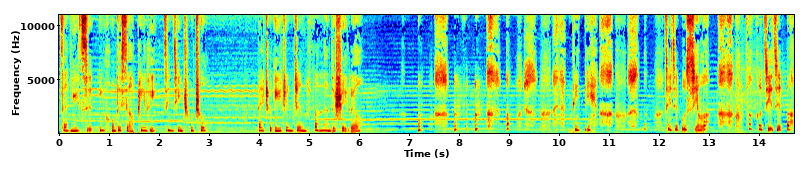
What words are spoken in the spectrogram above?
在女子殷红的小臂里进进出出。带出一阵阵泛滥的水流，弟弟，姐姐不行了，放过姐姐吧。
